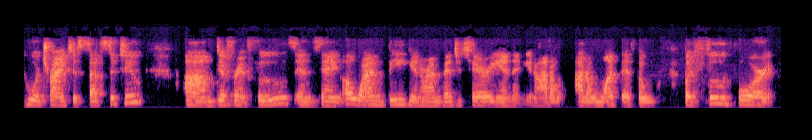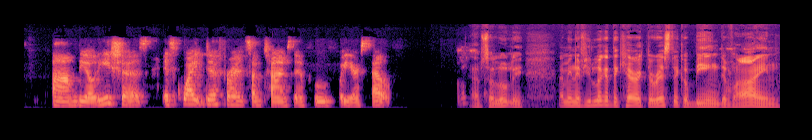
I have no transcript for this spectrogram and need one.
who are trying to substitute um, different foods and saying, "Oh, well, I'm vegan or I'm vegetarian," and you know, I don't, I don't want this. But but food for um, the orishas is quite different sometimes than food for yourself. Absolutely. I mean, if you look at the characteristic of being divine,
